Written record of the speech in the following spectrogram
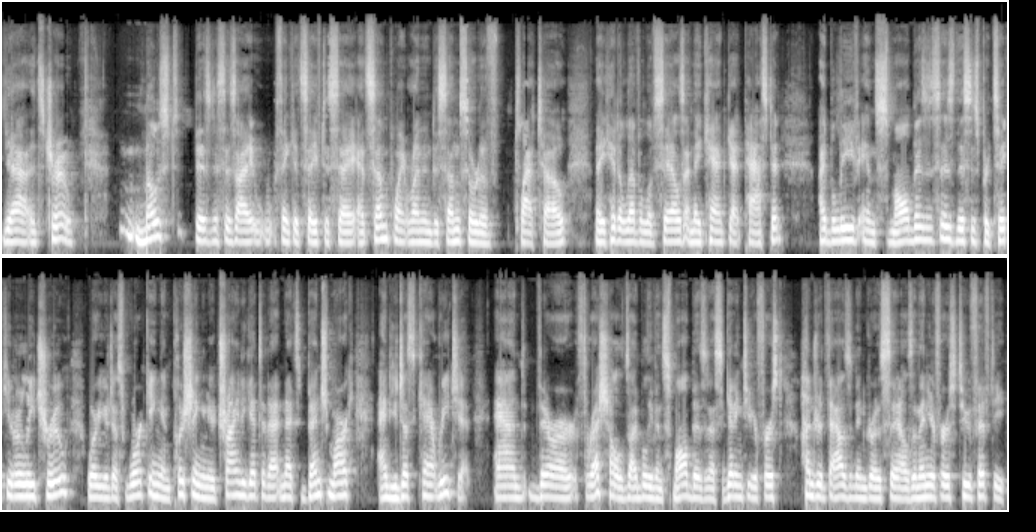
Yeah, it's true. Most businesses, I think it's safe to say, at some point run into some sort of plateau. They hit a level of sales and they can't get past it. I believe in small businesses, this is particularly true, where you're just working and pushing and you're trying to get to that next benchmark and you just can't reach it. And there are thresholds, I believe, in small business, getting to your first 100,000 in gross sales, and then your first 250,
